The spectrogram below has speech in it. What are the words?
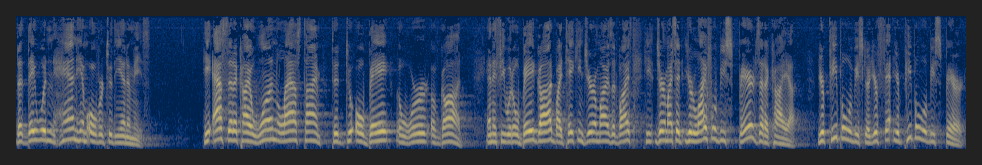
that they wouldn't hand him over to the enemies. He asked Zedekiah one last time to, to obey the word of God. And if he would obey God by taking Jeremiah's advice, he, Jeremiah said, Your life will be spared, Zedekiah. Your people will be spared. Your, fa- your people will be spared.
